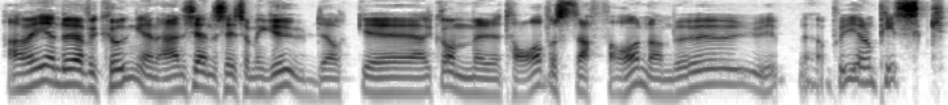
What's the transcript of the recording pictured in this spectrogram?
Han var ju ändå över kungen, han kände sig som en gud och eh, kommer ett hav och straffa honom. Du, han får ge honom pisk.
